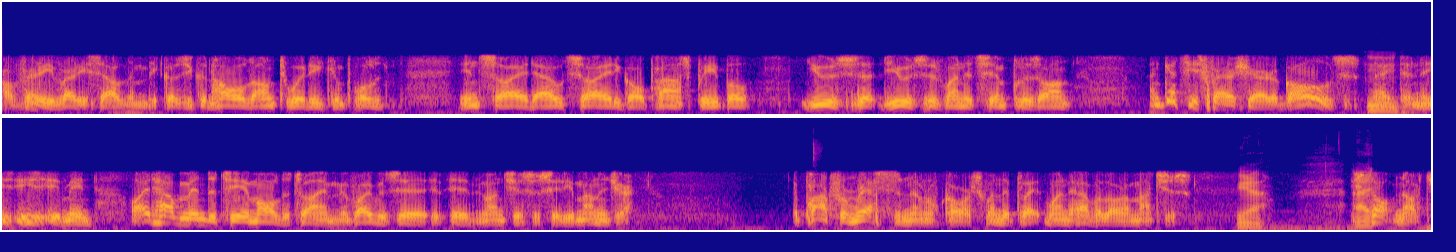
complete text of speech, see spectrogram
or very, very seldom, because he can hold on to it. He can pull it inside, outside, he go past people, use it, use it when it's simple as on, and gets his fair share of goals. Nathan, he, he, I mean, I'd have him in the team all the time if I was a, a Manchester City manager. Apart from resting them, of course, when they play, when they have a lot of matches. Yeah. Uh, top notch,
